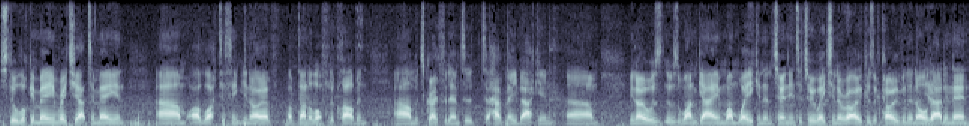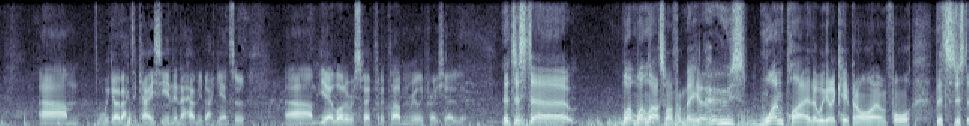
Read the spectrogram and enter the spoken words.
still look at me and reach out to me, and um, I'd like to think you know I've, I've done a lot for the club, and um, it's great for them to, to have me back in. You know, it was it was one game one week, and then it turned into two weeks in a row because of COVID and all Yeah. that, and then um, we go back to Casey, and then they have me back again. So um, yeah, a lot of respect for the club, and really appreciated it. It's just uh, one, one last one from me. Who's one player that we've got to keep an eye on for that's just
